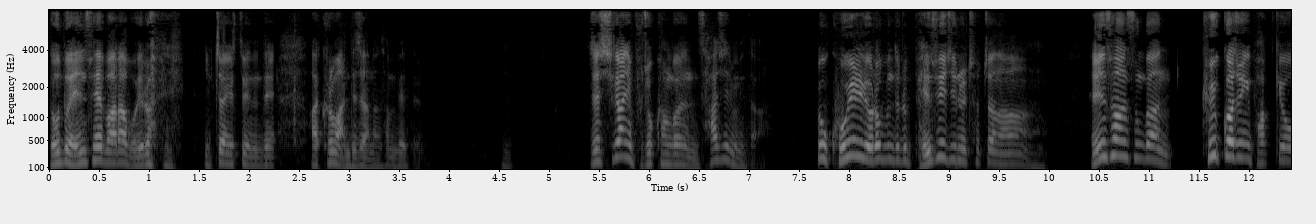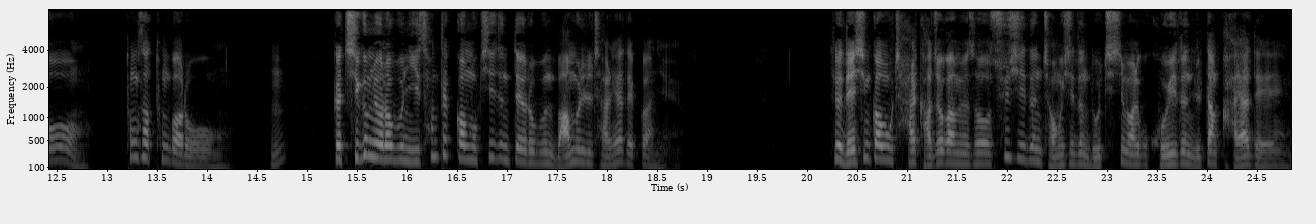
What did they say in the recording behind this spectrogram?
너도 N수 해봐라, 뭐 이런 입장일 수도 있는데, 아, 그러면 안 되잖아, 선배들. 음. 이제 시간이 부족한 건 사실입니다. 그리고 고1 여러분들은 배수의 진을 쳤잖아. N수한 순간 교육과정이 바뀌어. 통사 통과로. 응? 그러니까 지금 여러분 이 선택 과목 시즌 때 여러분 마무리를 잘 해야 될 거 아니에요. 그래서 내신 과목 잘 가져가면서 수시든 정시든 놓치지 말고 고2든 일단 가야 돼.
